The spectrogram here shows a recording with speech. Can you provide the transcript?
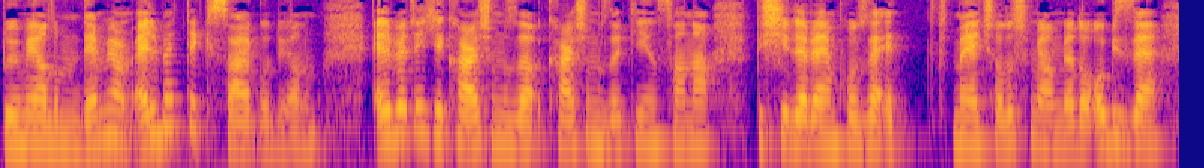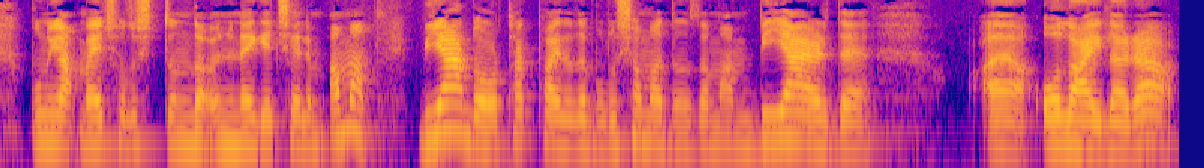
Duymayalım demiyorum. Elbette ki saygı duyalım. Elbette ki karşımıza karşımızdaki insana bir şeyleri empoze etmeye çalışmayalım ya da o bize bunu yapmaya çalıştığında önüne geçelim. Ama bir yerde ortak paydada buluşamadığın zaman bir yerde e, olaylara,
